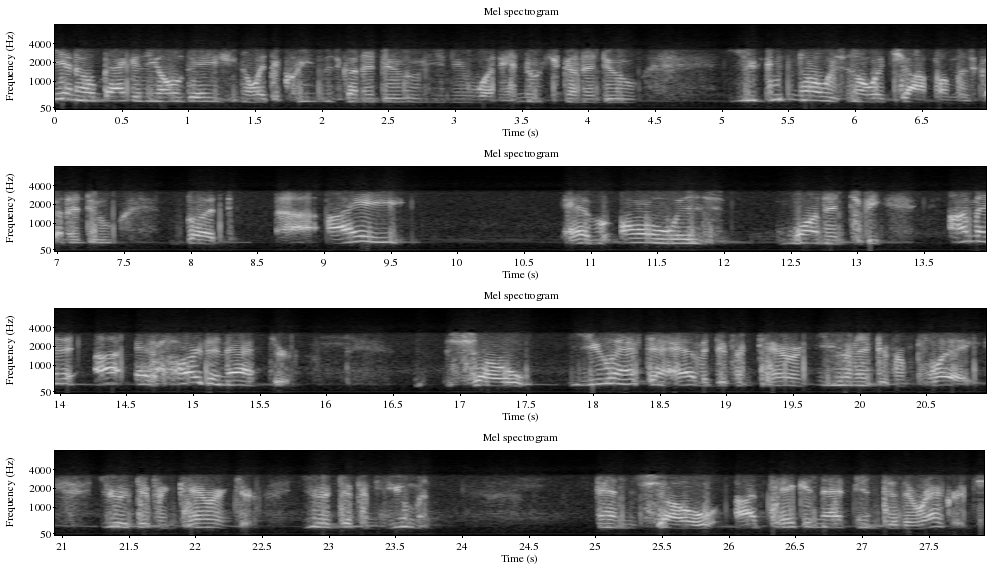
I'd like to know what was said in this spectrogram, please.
you know, back in the old days, you know what the Cream was going to do. You knew what Hendrix was going to do you didn't always know what Joplin was going to do, but uh, I have always wanted to be. I'm an, uh, at heart an actor, so you have to have a different character. You're in a different play. You're a different character. You're a different human. And so I've taken that into the records.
